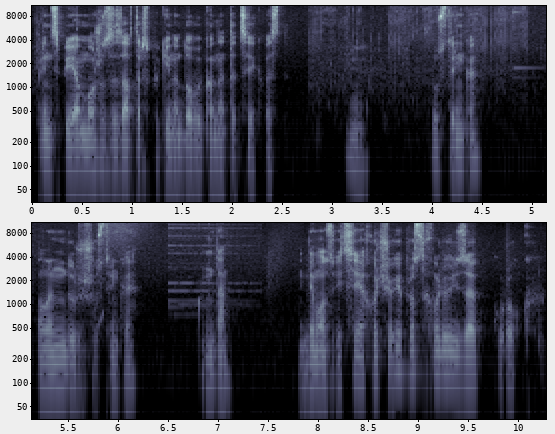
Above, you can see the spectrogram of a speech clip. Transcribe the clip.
В принципі, я можу за завтра спокійно довиконати цей квест. М, Шустренько. Але не дуже шустренько. Да. Йдемо звідси, я хочу. Я просто хвилююсь за курок.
